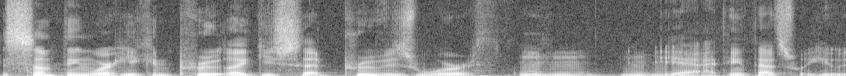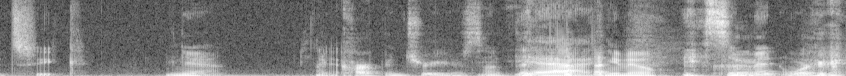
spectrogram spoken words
something where he can prove, like you said, prove his worth. mm-hmm, Yeah, I think that's what he would seek. Yeah. Like Yeah. carpentry or something. Yeah, you know, Cement work.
